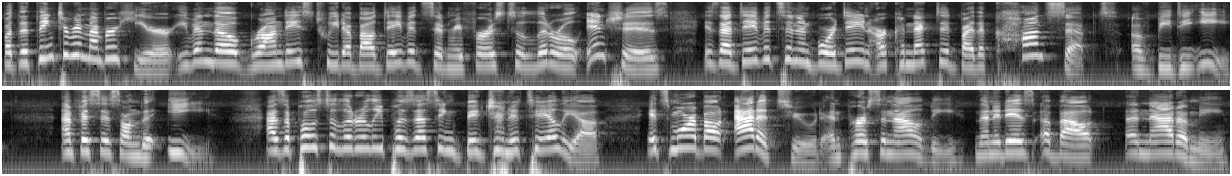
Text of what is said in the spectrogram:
But the thing to remember here, even though Grande's tweet about Davidson refers to literal inches, is that Davidson and Bourdain are connected by the concept of BDE, emphasis on the E, as opposed to literally possessing big genitalia. It's more about attitude and personality than it is about anatomy.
